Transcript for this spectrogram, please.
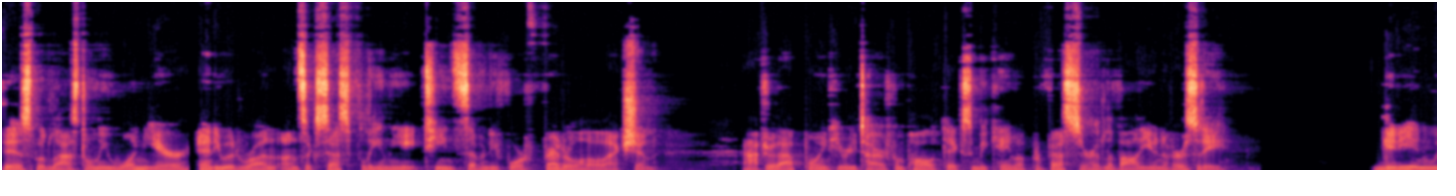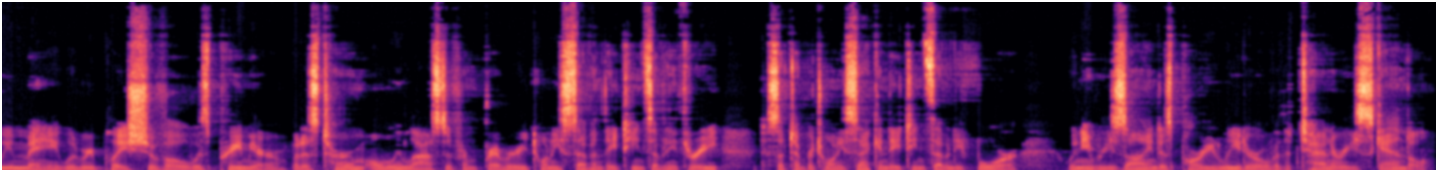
This would last only one year, and he would run unsuccessfully in the 1874 federal election. After that point, he retired from politics and became a professor at Laval University. Gideon Ouimet would replace Chauveau as premier, but his term only lasted from February 27, 1873 to September 22, 1874, when he resigned as party leader over the tanneries scandal.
